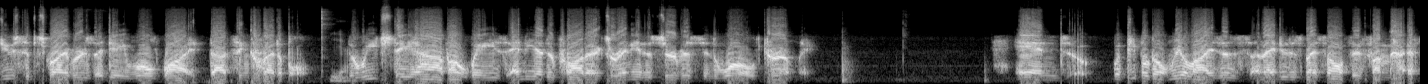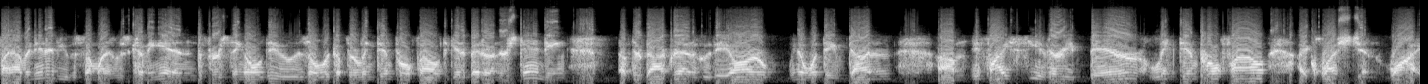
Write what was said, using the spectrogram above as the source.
new subscribers a day worldwide. That's incredible. Yeah. The reach they have outweighs any other product or any other service in the world currently. And people don't realize is, and I do this myself, if I'm if I have an interview with someone who's coming in, the first thing I'll do is I'll look up their LinkedIn profile to get a better understanding of their background, who they are, you know what they've done. Um, if I see a very bare LinkedIn profile, I question why.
